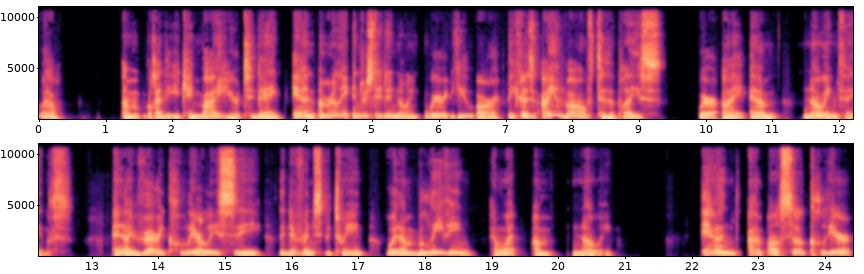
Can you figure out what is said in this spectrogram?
Well, I'm glad that you came by here today. And I'm really interested in knowing where you are because I evolved to the place where I am knowing things. And I very clearly see the difference between what I'm believing and what I'm knowing. And I'm also clear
